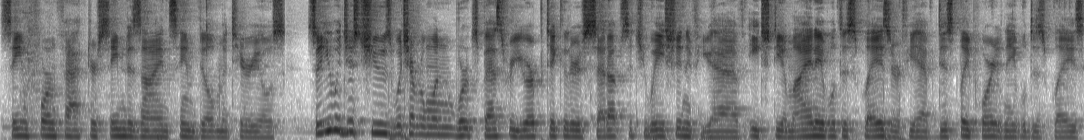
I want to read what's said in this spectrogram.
same form factor, same design, same build materials. So you would just choose whichever one works best for your particular setup situation. If you have HDMI enabled displays or if you have DisplayPort enabled displays,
